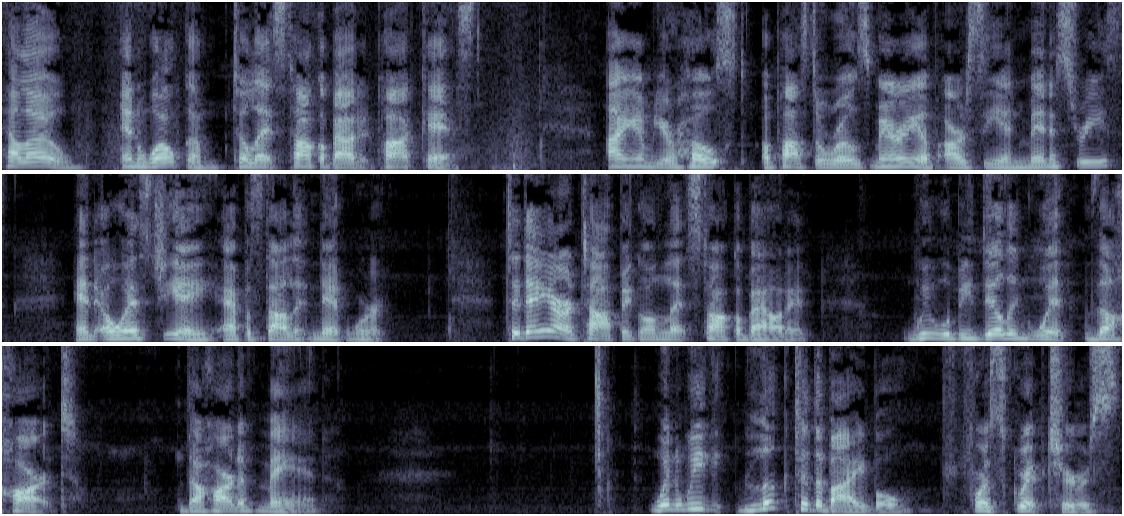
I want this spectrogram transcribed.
Hello, and welcome to Let's Talk About It podcast. I am your host, Apostle Rosemary of RCN Ministries and OSGA Apostolic Network. Today, our topic on Let's Talk About It, we will be dealing with the heart, the heart of man. When we look to the Bible for scriptures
